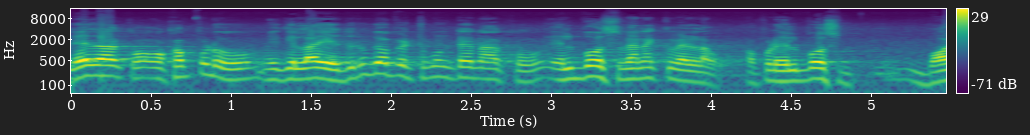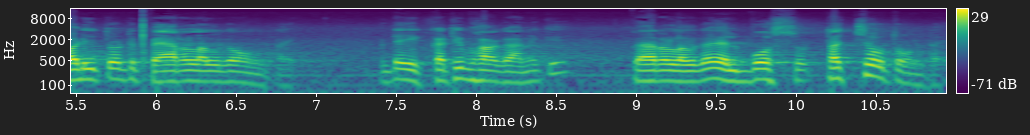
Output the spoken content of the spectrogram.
లేదా ఒకప్పుడు మీకు ఇలా ఎదురుగా పెట్టుకుంటే నాకు ఎల్బోస్ వెనక్కి వెళ్ళవు. అప్పుడు ఎల్బోస్ బాడీతోటి ప్యారలల్గా ఉంటాయి. అంటే ఈ కటి భాగానికి ప్యారలల్గా ఎల్బోస్ టచ్ అవుతూ ఉంటాయి.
